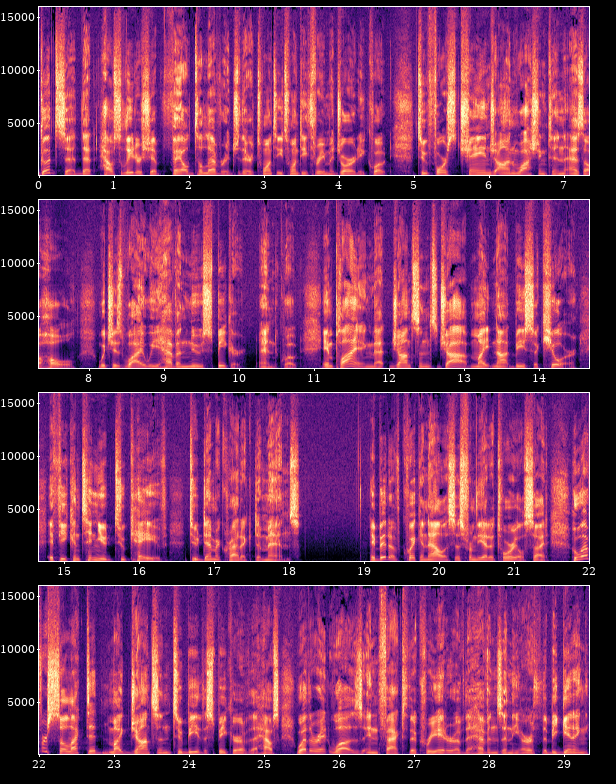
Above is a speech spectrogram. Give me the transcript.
Good said that House leadership failed to leverage their 2023 majority, quote, to force change on Washington as a whole, which is why we have a new speaker, end quote, implying that Johnson's job might not be secure if he continued to cave to Democratic demands. A bit of quick analysis from the editorial side. Whoever selected Mike Johnson to be the Speaker of the House, whether it was, in fact, the creator of the heavens and the earth, the beginning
